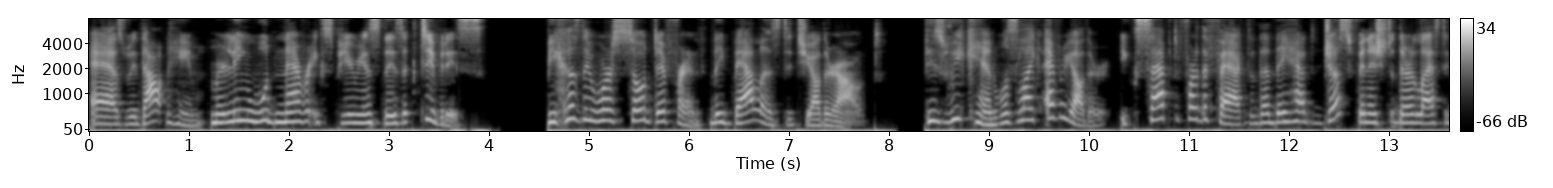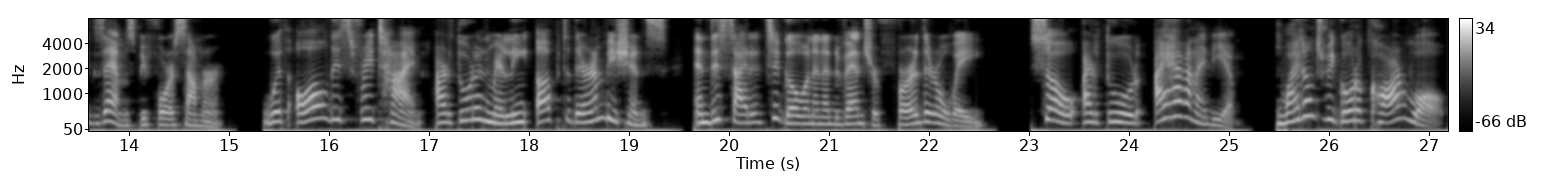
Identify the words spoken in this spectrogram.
as without him, Merlin would never experience these activities. Because they were so different, they balanced each other out. This weekend was like every other, except for the fact that they had just finished their last exams before summer. With all this free time, Arthur and Merlin upped their ambitions and decided to go on an adventure further away. So, Arthur, I have an idea. Why don't we go to Cornwall?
